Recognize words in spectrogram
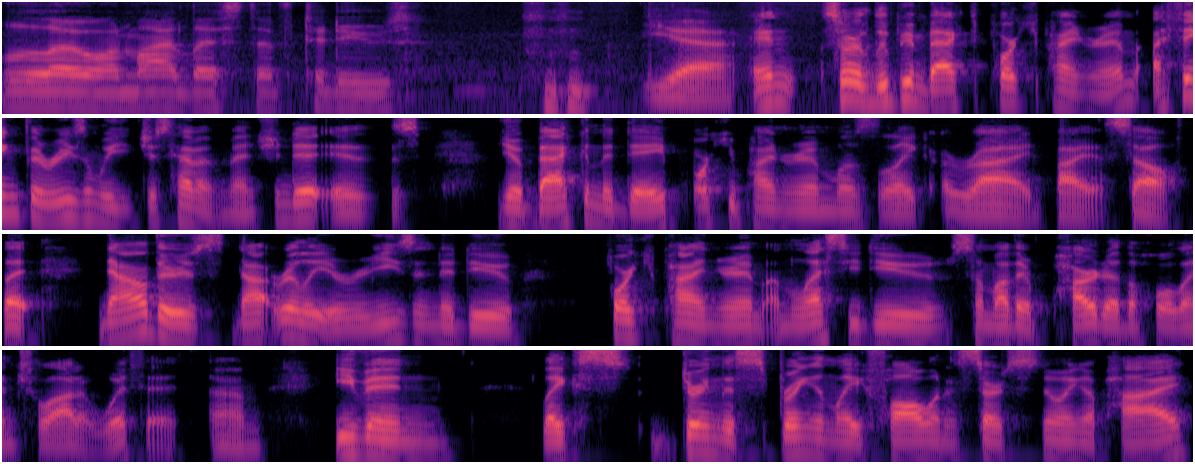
low on my list of to dos. yeah, and sort of looping back to Porcupine Rim, I think the reason we just haven't mentioned it is, you know, back in the day, Porcupine Rim was like a ride by itself, but now there's not really a reason to do porcupine rim unless you do some other part of the whole enchilada with it. Um, even like s- during the spring and late fall when it starts snowing up high,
